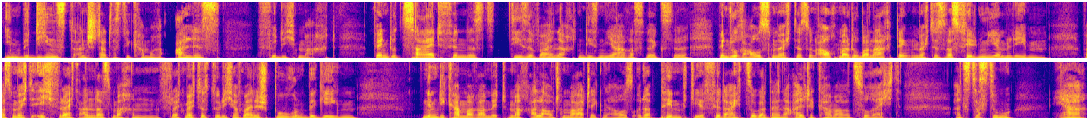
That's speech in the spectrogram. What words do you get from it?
ihn bedienst, anstatt dass die Kamera alles für dich macht wenn du Zeit findest, diese Weihnachten, diesen Jahreswechsel, wenn du raus möchtest und auch mal drüber nachdenken möchtest, was fehlt mir im Leben? Was möchte ich vielleicht anders machen? Vielleicht möchtest du dich auf meine Spuren begeben. Nimm die Kamera mit, mach alle Automatiken aus oder pimp dir vielleicht sogar deine alte Kamera zurecht, als dass du, ja,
